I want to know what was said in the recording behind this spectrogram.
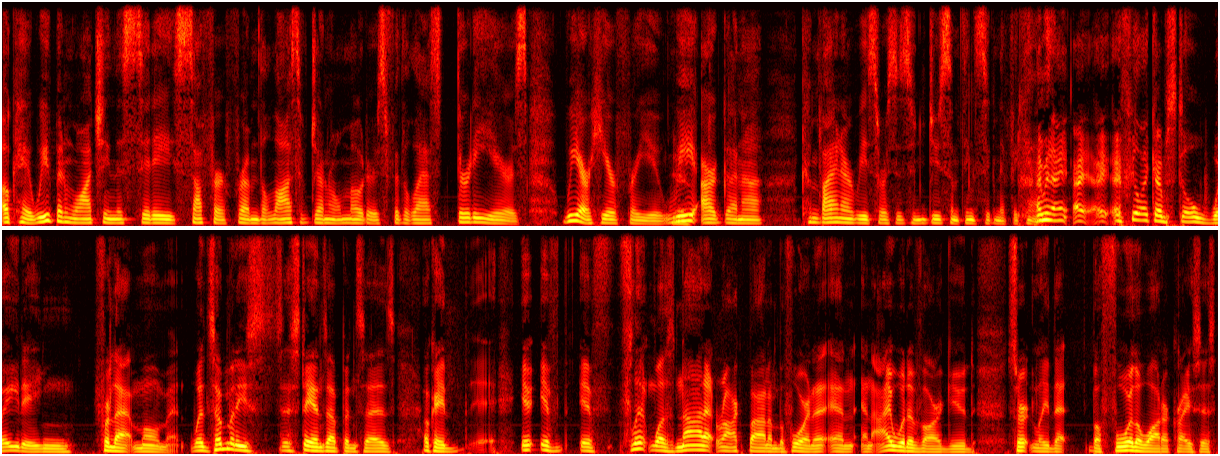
okay, we've been watching the city suffer from the loss of General Motors for the last 30 years. We are here for you. Yeah. We are going to combine our resources and do something significant. I mean, I, I, I feel like I'm still waiting for that moment when somebody stands up and says, "Okay, if if Flint was not at rock bottom before, and and and I would have argued certainly that before the water crisis,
